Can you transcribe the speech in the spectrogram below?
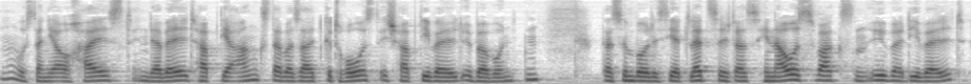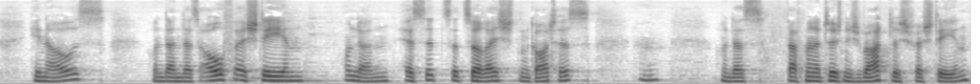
hm, wo es dann ja auch heißt, in der Welt habt ihr Angst, aber seid getrost, ich habe die Welt überwunden. Das symbolisiert letztlich das Hinauswachsen über die Welt hinaus und dann das Auferstehen und dann er sitze zur Rechten Gottes. Und das darf man natürlich nicht wörtlich verstehen.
